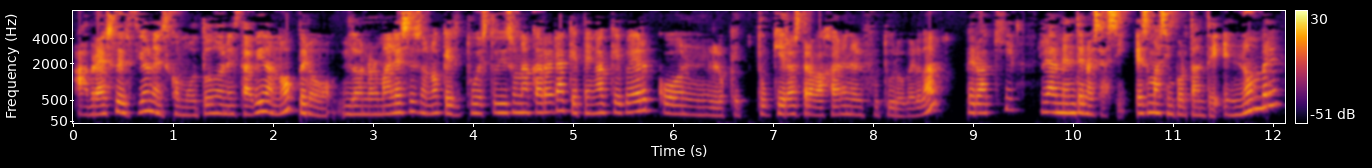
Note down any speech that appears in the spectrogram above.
Habrá excepciones como todo en esta vida, ¿no? Pero lo normal es eso, ¿no? Que tú estudies una carrera que tenga que ver con lo que tú quieras trabajar en el futuro, ¿verdad? Pero aquí realmente no es así. Es más importante el nombre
